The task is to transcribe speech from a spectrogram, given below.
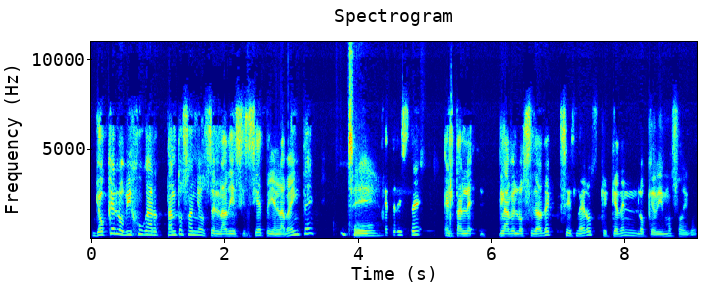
yo que lo vi jugar tantos años en la 17 y en la 20. Sí. Qué triste el la velocidad de Cisneros que queda en lo que vimos hoy, güey.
